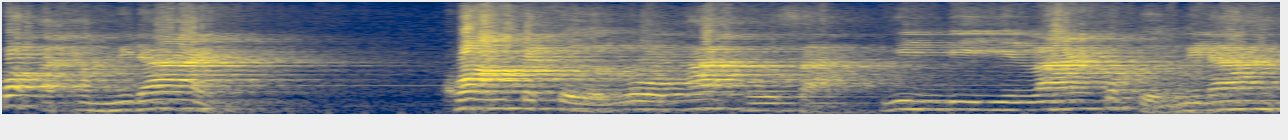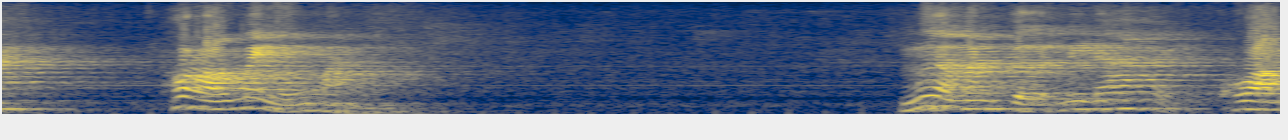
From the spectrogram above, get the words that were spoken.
ก็กระทำไม่ได้ ความจะเกิดโลภะโทสะยินดียินร้ายก็เกิดไม่ได้ เพราะเราไม่หลงมันเมื่อมันเกิดไม่ได้ ความ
